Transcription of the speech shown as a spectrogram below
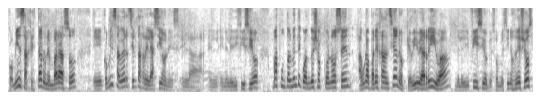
comienza a gestar un embarazo, eh, comienza a haber ciertas relaciones en, la, en, el edificio, más puntualmente cuando ellos conocen a una pareja de ancianos que vive arriba del edificio, que son vecinos de ellos,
